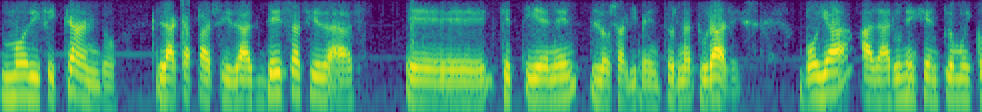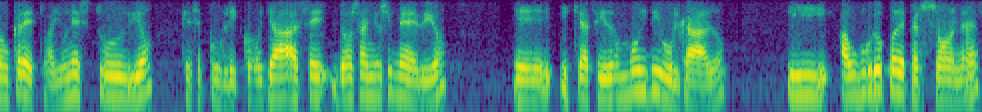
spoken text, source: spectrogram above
modificando la capacidad de saciedad eh, que tienen los alimentos naturales. Voy a, dar un ejemplo muy concreto. Hay un estudio que se publicó ya hace dos años y medio eh, y que ha sido muy divulgado y a un grupo de personas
